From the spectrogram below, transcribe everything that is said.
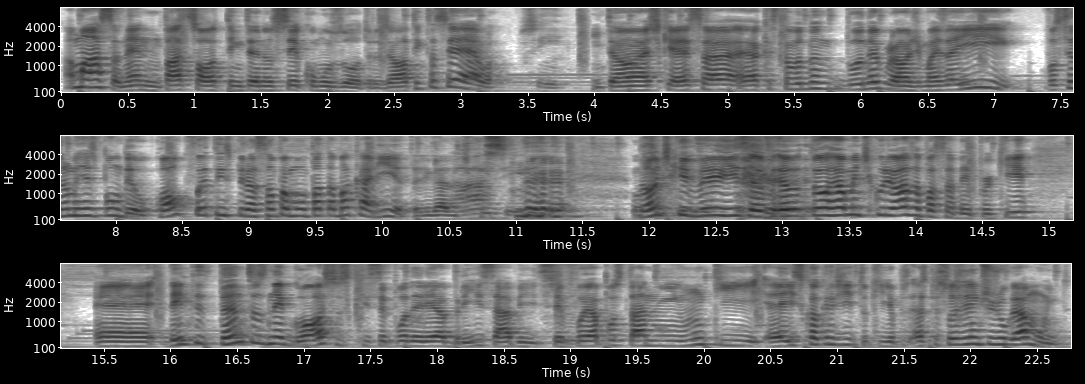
a massa, né? Não tá só tentando ser como os outros, ela tenta ser ela. Sim. Então, eu acho que essa é a questão do, do underground. Mas aí, você não me respondeu. Qual foi a tua inspiração pra montar tabacaria, tá ligado? Ah, Tipo, sim. De onde que veio isso? Eu, eu tô realmente curiosa pra saber, porque é, dentre tantos negócios que você poderia abrir, sabe? Você foi apostar em um que. É isso que eu acredito, que as pessoas iam te julgar muito.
